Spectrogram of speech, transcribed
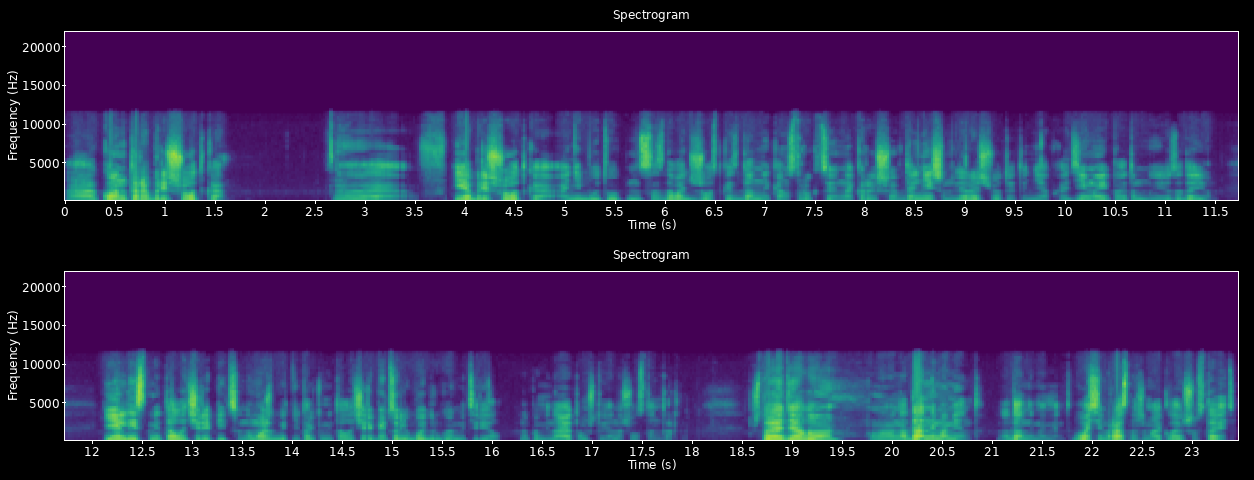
А, контр-обрешетка э, и обрешетка, они будут создавать жесткость данной конструкции на крыше. В дальнейшем для расчета это необходимо, и поэтому мы ее задаем. И лист металлочерепицы. Но может быть не только металлочерепица, любой другой материал. Напоминаю о том, что я нашел стандартный. Что я делаю? Э, на данный момент, на данный момент 8 раз нажимаю клавишу «Вставить».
